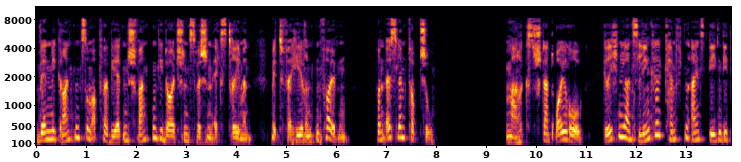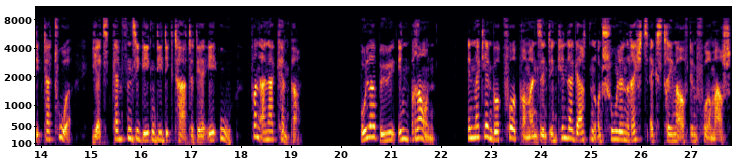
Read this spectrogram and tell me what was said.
Wenn Migranten zum Opfer werden, schwanken die Deutschen zwischen Extremen, mit verheerenden Folgen. Von Özlem Topçu. Marx statt Euro. Griechenlands Linke kämpften einst gegen die Diktatur, jetzt kämpfen sie gegen die Diktate der EU. Von Anna Kemper. Bullabü in Braun. In Mecklenburg-Vorpommern sind in Kindergärten und Schulen Rechtsextreme auf dem Vormarsch.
